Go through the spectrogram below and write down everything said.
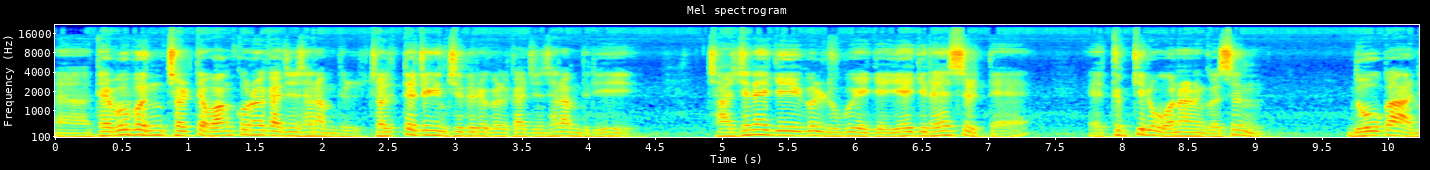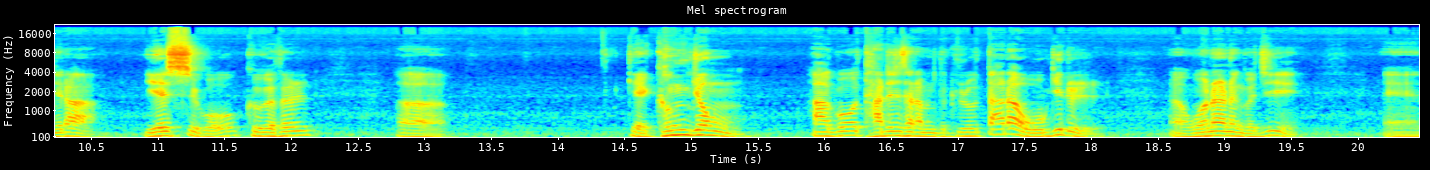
에, 대부분 절대 왕권을 가진 사람들, 절대적인 지도력을 가진 사람들이 자신의 계획을 누구에게 얘기를 했을 때 에, 듣기를 원하는 것은 노가 아니라 예스고 그것을 어, 긍정 하고 다른 사람들로 따라오기를 어, 원하는 거지 에,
